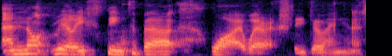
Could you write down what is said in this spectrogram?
And not really think about why we're actually doing it.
